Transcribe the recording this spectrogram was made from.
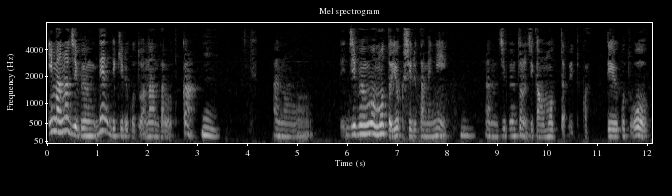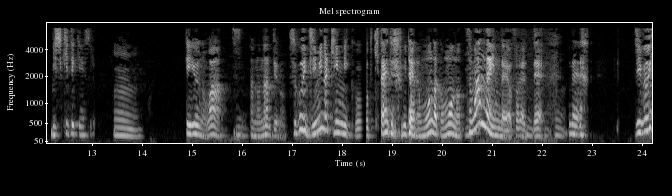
今の自分でできることは何だろうとか、うん。あの、自分をもっとよく知るためにうん。あの、自分との時間を持ったりとかっていうことを意識的にする。うん。っていうのは、うんあの、なんていうの、すごい地味な筋肉を鍛えてるみたいなもんだと思うの。つまんないんだよ、それって。うん。で、自分一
